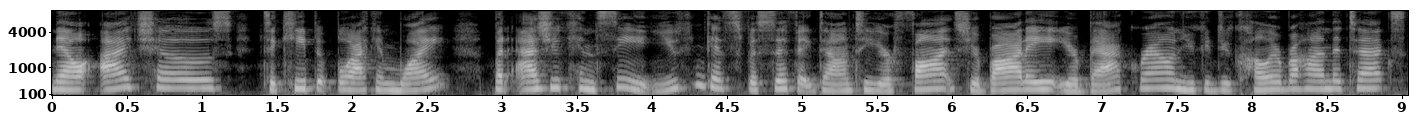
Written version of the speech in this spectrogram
Now I chose to keep it black and white, but as you can see, you can get specific down to your fonts, your body, your background. You could do color behind the text.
